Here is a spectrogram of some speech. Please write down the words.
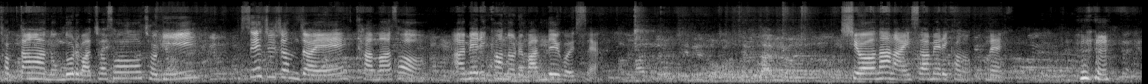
적당한 농도를 맞춰서 저기 쇠주전자에 담아서 아메리카노를 만들고 있어요. 시원한 아이스 아메리카노. 네.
